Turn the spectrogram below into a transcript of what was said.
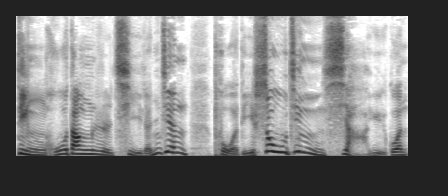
定湖当日弃人间，破敌收京下玉关。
